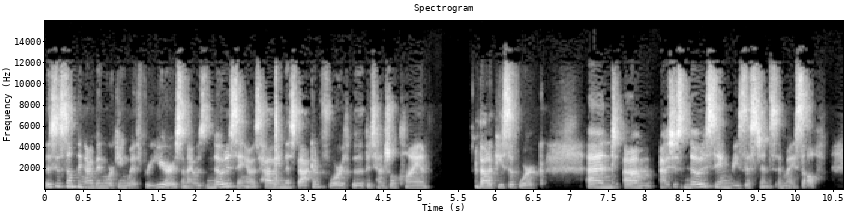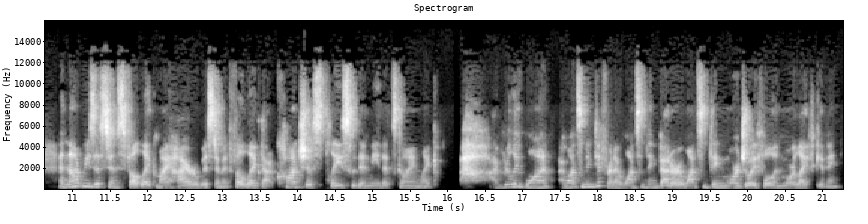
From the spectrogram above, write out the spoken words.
this is something I've been working with for years. And I was noticing I was having this back and forth with a potential client about a piece of work. And um, I was just noticing resistance in myself. And that resistance felt like my higher wisdom. It felt like that conscious place within me that's going like, I really want I want something different. I want something better. I want something more joyful and more life-giving.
